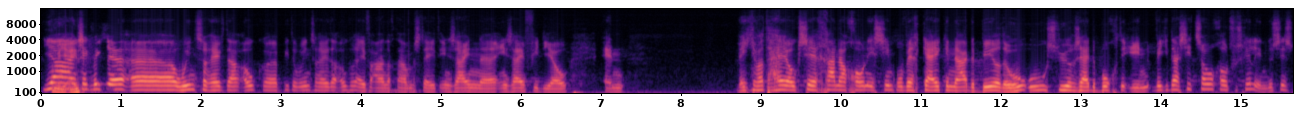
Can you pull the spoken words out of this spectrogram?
Ja, kijk, weet je, uh, Windsor heeft daar ook, uh, Pieter Windsor heeft daar ook weer even aandacht aan besteed in zijn, uh, in zijn video. En Weet je wat hij ook zegt? Ga nou gewoon eens simpelweg kijken naar de beelden. Hoe, hoe sturen zij de bochten in? Weet je, daar zit zo'n groot verschil in. Dus het is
